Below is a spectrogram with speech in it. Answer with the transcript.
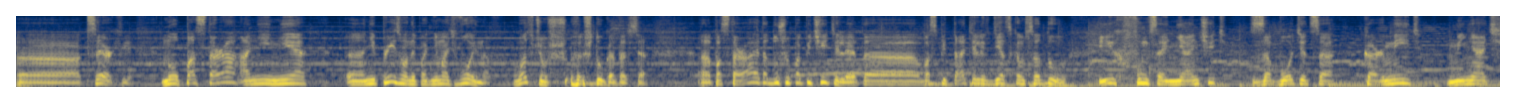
э, церкви, но пастора, они не, э, не призваны поднимать воинов. Вот в чем штука-то вся. Э, пастора – это душепопечители, это воспитатели в детском саду. Их функция нянчить, заботиться, кормить, менять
